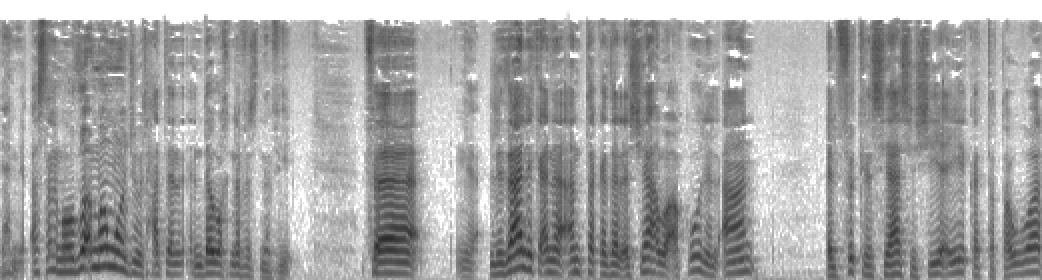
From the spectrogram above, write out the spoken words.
يعني أصلا الموضوع ما موجود حتى ندوخ نفسنا فيه. فلذلك أنا أنتقد الأشياء وأقول الآن الفكر السياسي الشيعي قد تطور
